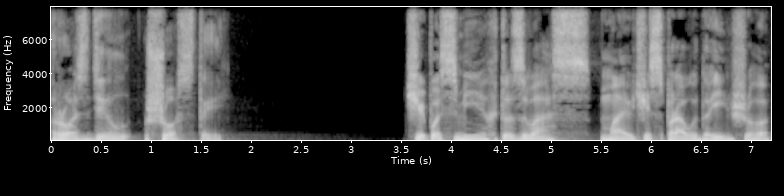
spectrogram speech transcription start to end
Розділ шостий. Чи посміє хто з вас, маючи справу до іншого,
